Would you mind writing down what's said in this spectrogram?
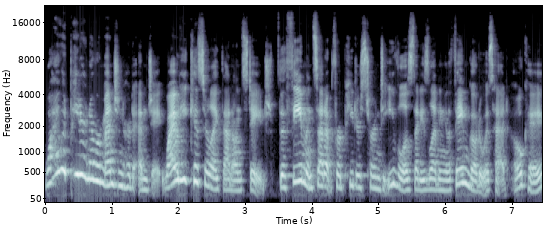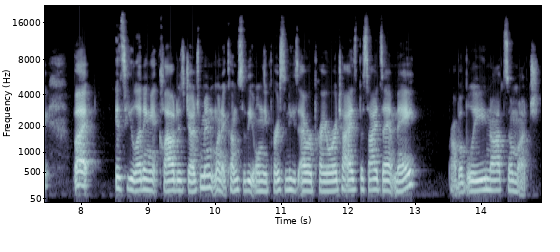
Why would Peter never mention her to MJ? Why would he kiss her like that on stage? The theme and setup for Peter's turn to evil is that he's letting the fame go to his head. Okay, but is he letting it cloud his judgment when it comes to the only person he's ever prioritized besides Aunt May? Probably not so much.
